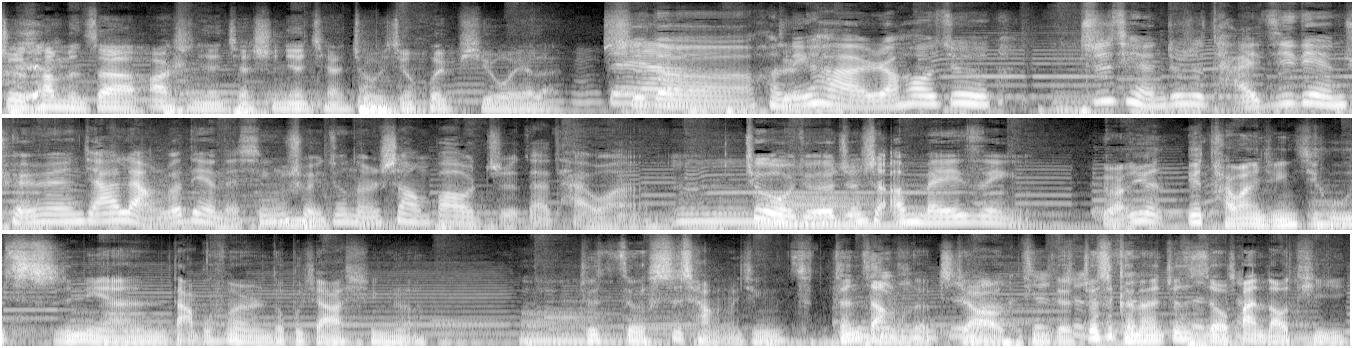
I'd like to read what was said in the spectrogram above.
就是他们在二十年前、十年前就已经会 PUA 了。是的，很厉害。然后就之前就是台积电全员加两个点的薪水就能上报纸，在台湾。嗯，这个我觉得真是 amazing。对啊，因为因为台湾已经几乎十年，大部分人都不加薪了。哦。就这个市场已经增长的比较低的，就是可能就是只有半导体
